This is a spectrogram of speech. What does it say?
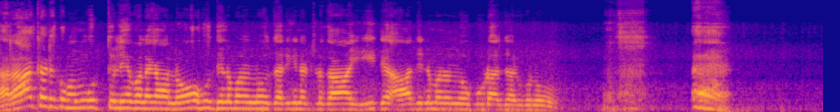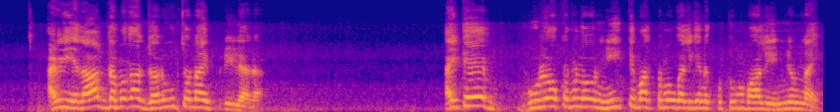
నరాకడకు ముంగుర్తులేమనగా నోహు దినములలో జరిగినట్లుగా ఈ ఆ దినములలో కూడా జరుగును. అవి యథార్థముగా జరుగుతున్నాయి ప్రియులరా. అయితే భూలోకంలో నీతి మతము కలిగిన కుటుంబాలు ఎన్ని ఉన్నాయి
